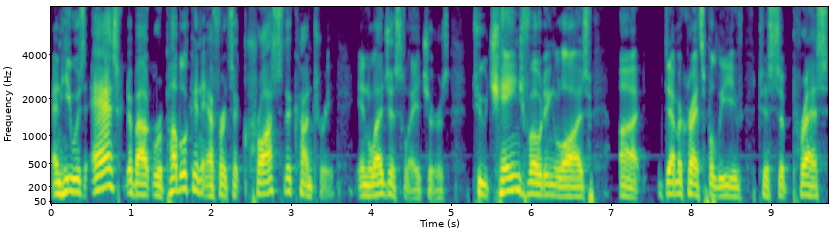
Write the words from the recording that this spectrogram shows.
and he was asked about Republican efforts across the country in legislatures to change voting laws. Uh, Democrats believe to suppress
